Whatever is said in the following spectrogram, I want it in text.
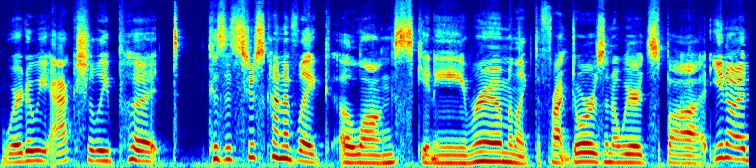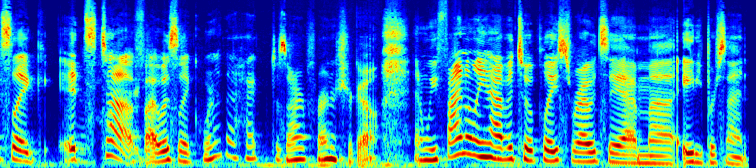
where do we actually put? Because it's just kind of like a long, skinny room, and like the front door's in a weird spot. You know, it's like it's tough. I was like, where the heck does our furniture go? And we finally have it to a place where I would say I'm uh, eighty percent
